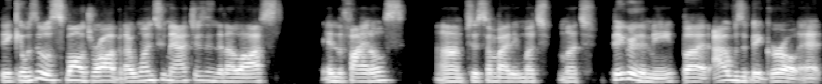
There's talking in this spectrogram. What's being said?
Think it was, a small draw, but I won two matches and then I lost in the finals um, to somebody much, much bigger than me. But I was a big girl at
